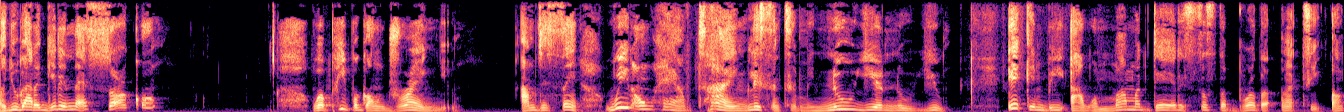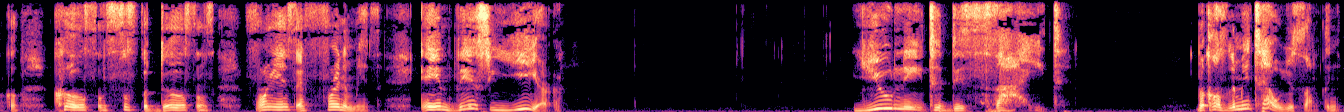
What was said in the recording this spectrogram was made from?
Or you got to get in that circle where people going to drain you. I'm just saying, we don't have time. Listen to me. New year, new you. It can be our mama, daddy, sister, brother, auntie, uncle, cousin, sister, dozens, friends, and frenemies. In this year, you need to decide. Because let me tell you something.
